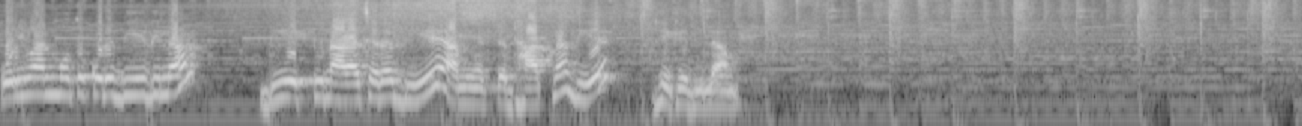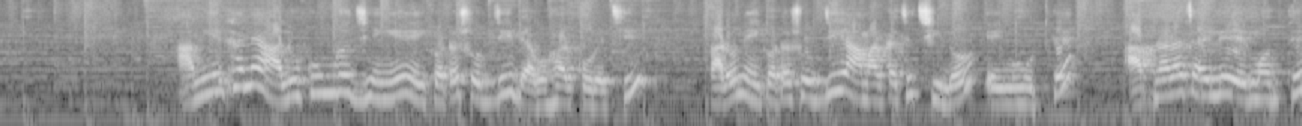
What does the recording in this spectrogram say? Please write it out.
পরিমাণ মতো করে দিয়ে দিলাম। দিয়ে একটু নাড়াচাড়া দিয়ে আমি একটা ঢাকনা দিয়ে ঢেকে দিলাম। আমি এখানে আলু কুমড়ো ঝিঙে এই কটা সবজিই ব্যবহার করেছি। কারণ এই কটা সবজি আমার কাছে ছিল এই মুহূর্তে। আপনারা চাইলে এর মধ্যে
